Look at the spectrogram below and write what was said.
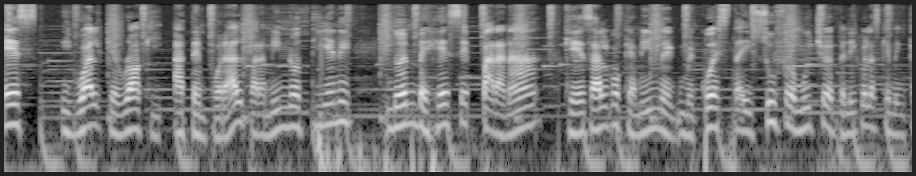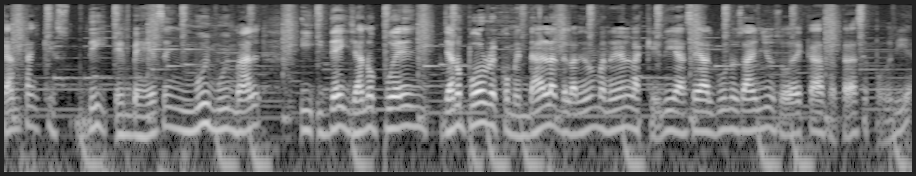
es igual que Rocky, atemporal. Para mí no tiene, no envejece para nada, que es algo que a mí me, cuesta y sufro mucho de películas que me encantan, que envejecen muy, muy mal y, de ya no pueden, ya no puedo recomendarlas de la misma manera en la que de hace algunos años o décadas atrás se podría.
